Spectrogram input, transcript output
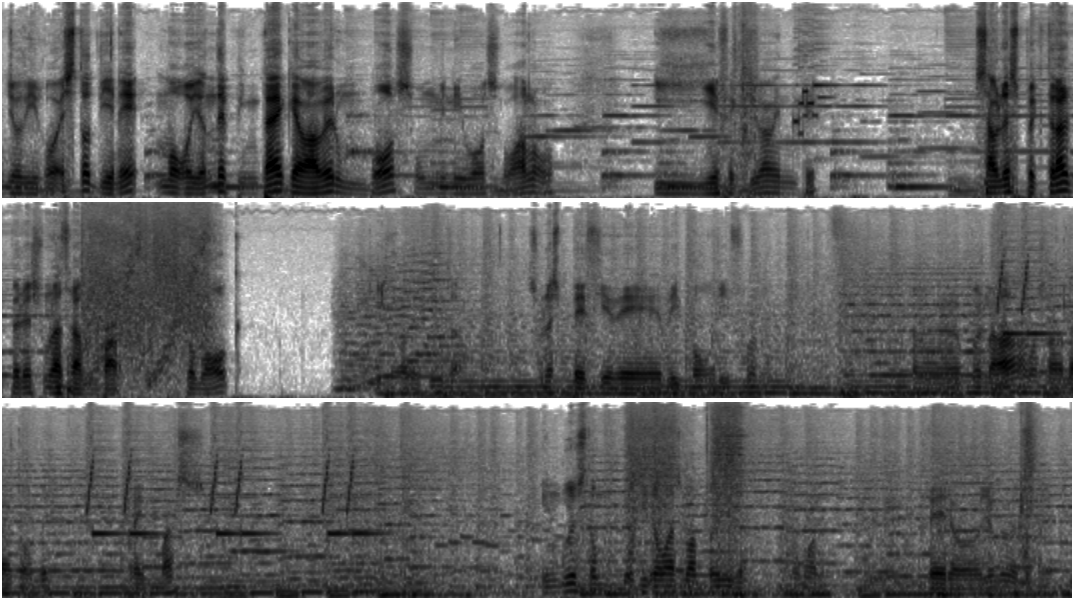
yo digo, esto tiene mogollón de pinta de que va a haber un boss, un mini boss o algo. Y efectivamente. Sable espectral, pero es una trampa. Como Ock. Hijo de puta. Es una especie de, hipogrifo, ¿no? pues nada, vamos a darle a tope. No hay más. Ingu está un poquito más bajo de vida, como Pero yo creo que está bien.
